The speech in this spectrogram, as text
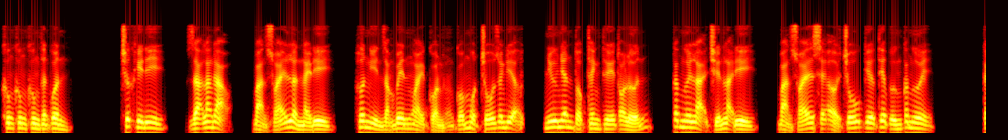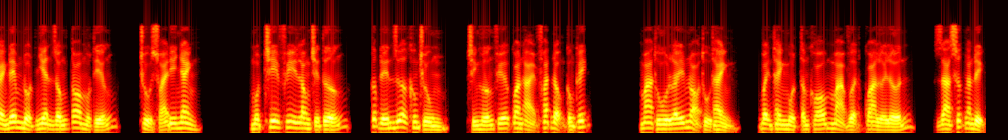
Không không không thân quân. Trước khi đi dạ lang đạo, bản xoáy lần này đi, hơn nghìn dặm bên ngoài còn có một chỗ doanh địa, như nhân tộc thanh thế to lớn, các ngươi lại chiến lại đi, bản xoáy sẽ ở chỗ kia tiếp ứng các ngươi. Cảnh đêm đột nhiên giống to một tiếng, chủ xoáy đi nhanh. Một chi phi long chiến tướng cướp đến giữa không trùng chính hướng phía quan hải phát động công kích. Ma thú lấy nọ thủ thành, bệnh thành một tấm khó mà vượt qua lưới lớn, ra sức ngăn địch.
